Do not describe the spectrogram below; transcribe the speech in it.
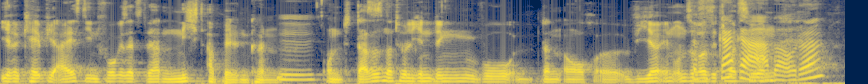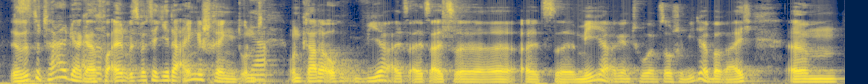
ihre KPIs, die ihnen vorgesetzt werden, nicht abbilden können. Und das ist natürlich ein Ding, wo dann auch äh, wir in unserer Das ist Situation gaga aber, oder? das ist total gaga. Also- Vor allem, es wird ja jeder eingeschränkt und Ja. und gerade auch wir als als als äh, als äh, Mediaagentur im Social Media Bereich ähm,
